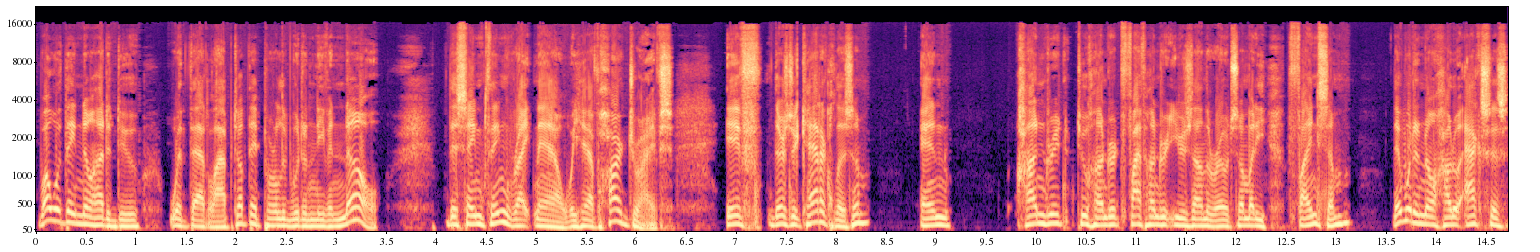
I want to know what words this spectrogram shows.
what would they know how to do with that laptop? They probably wouldn't even know. The same thing right now. We have hard drives. If there's a cataclysm and 100, 200, 500 years down the road, somebody finds them, they wouldn't know how to access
